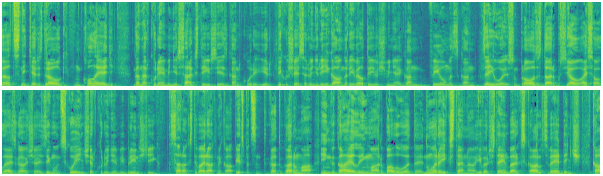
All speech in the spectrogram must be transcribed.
Veltes Niķeres draugi un kolēģi, gan ar kuriem viņi ir sarakstījusies, gan kuri ir tikušies ar viņu Rīgā un arī veltījuši viņai gan filmas, gan dzējojus un prozas darbus jau aizsaulē aizgājušais Zigmunds Skuiņš, ar kur viņiem bija brīnišķīgi saraksti vairāk nekā 15 gadu garumā. Inga Gaila, Ingmāra Balode, Nora Ikstena, Ivars Steinbergs, Kārlis Vērdiņš, kā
